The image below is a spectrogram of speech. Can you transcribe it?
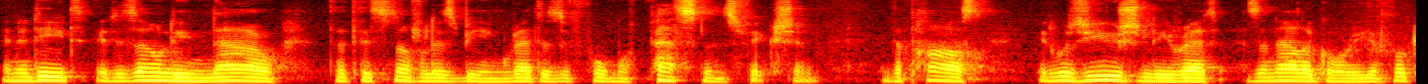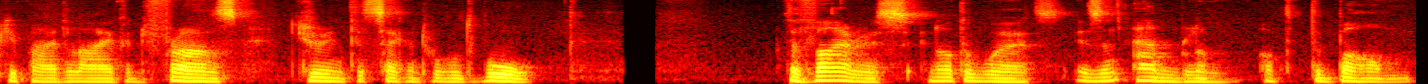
and indeed it is only now that this novel is being read as a form of pestilence fiction. In the past, it was usually read as an allegory of occupied life in France during the Second World War. The virus, in other words, is an emblem of the bomb.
